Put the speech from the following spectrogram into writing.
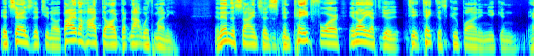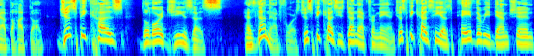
it says that, you know, buy the hot dog, but not with money. And then the sign says it's been paid for, and all you have to do is take this coupon and you can have the hot dog. Just because the Lord Jesus has done that for us. Just because he's done that for man, just because he has paid the redemption,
